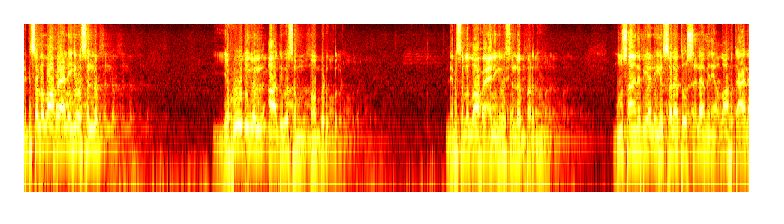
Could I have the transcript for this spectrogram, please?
നബി സല്ലല്ലാഹു അലൈഹി വസല്ലം യഹൂദികൾ ആ ദിവസം നോമ്പെടുക്കുന്നു. നബി സല്ലാഹു അലഹി വസ്ല്ലം പറഞ്ഞു മൂസാ നബി അലൈഹി സ്വലാത്തു വസ്സലാമിനെ അള്ളാഹു താല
